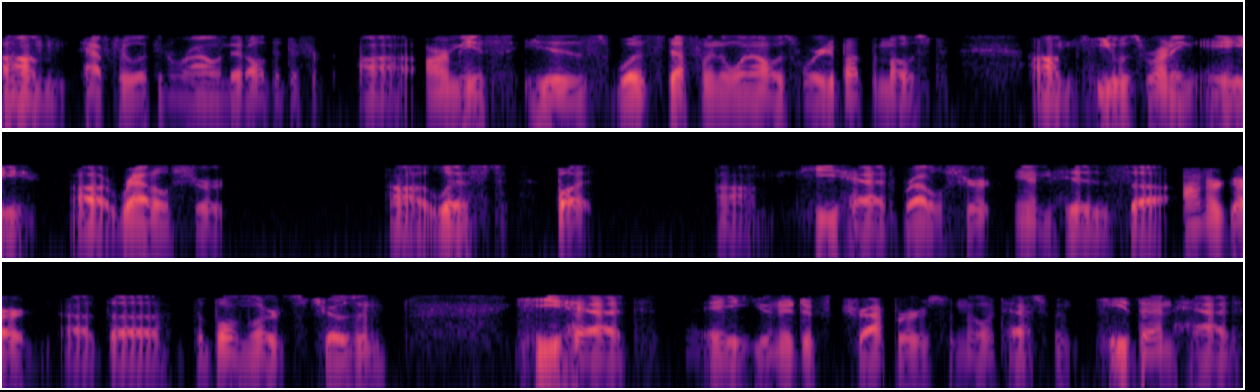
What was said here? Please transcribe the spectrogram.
Um, after looking around at all the different uh, armies, his was definitely the one I was worried about the most. Um, he was running a uh, rattle shirt uh, list, but um, he had rattle shirt in his uh, honor guard, uh, the the Bone Lord's chosen. He had a unit of trappers with no attachment. He then had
